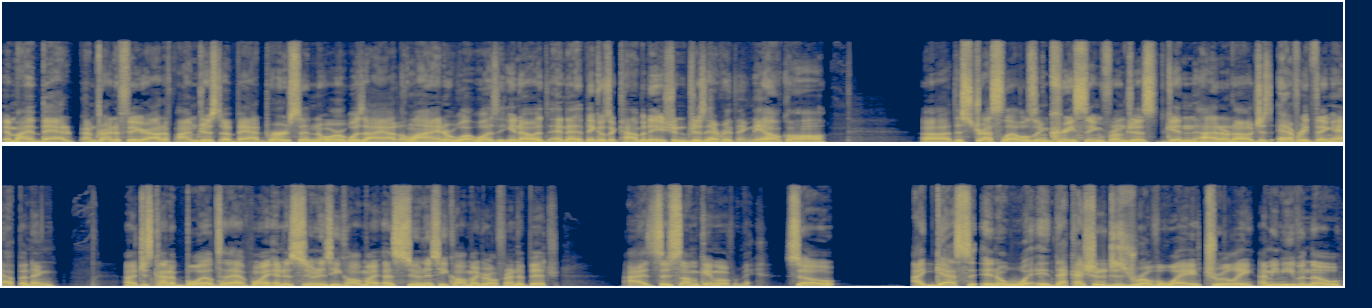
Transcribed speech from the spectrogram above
Am I a bad? I'm trying to figure out if I'm just a bad person, or was I out of line, or what was it? You know, and I think it was a combination of just everything: the alcohol, uh, the stress levels increasing from just getting, I don't know, just everything happening. Uh, just kind of boiled to that point, and as soon as he called my, as soon as he called my girlfriend a bitch, I just something came over me. So I guess in a way that guy should have just drove away. Truly, I mean, even though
